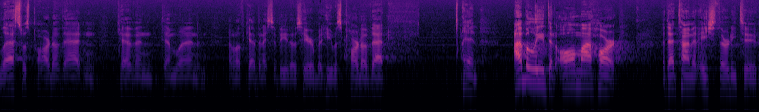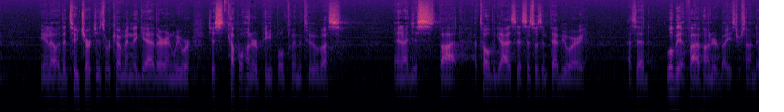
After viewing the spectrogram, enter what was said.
Les was part of that, and Kevin Timlin, and I if Kevin Acevito's here, but he was part of that. And I believed that all my heart at that time at age 32. You know, the two churches were coming together, and we were just a couple hundred people between the two of us. And I just thought, I told the guys this, this was in February. I said, we'll be at 500 by Easter Sunday.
